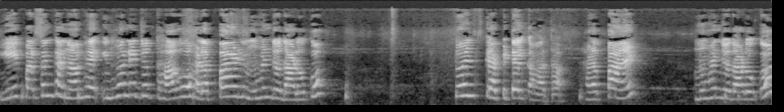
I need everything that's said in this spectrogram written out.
ये पर्सन का नाम है। इन्होंने जो था वो हड़प्पा एंड मोहनजोदाड़ो को ट्विंस कैपिटल कहा था। हड़प्पा एंड मोहनजोदाड़ो को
